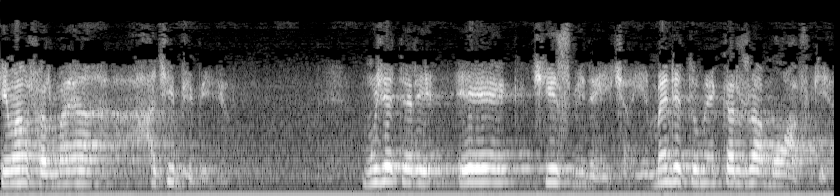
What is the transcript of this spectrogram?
امام فرمایا، حاجی بی بی مجھے تیری ایک چیز بھی نہیں چاہیے۔ میں نے تمہیں قرضہ معاف کیا،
